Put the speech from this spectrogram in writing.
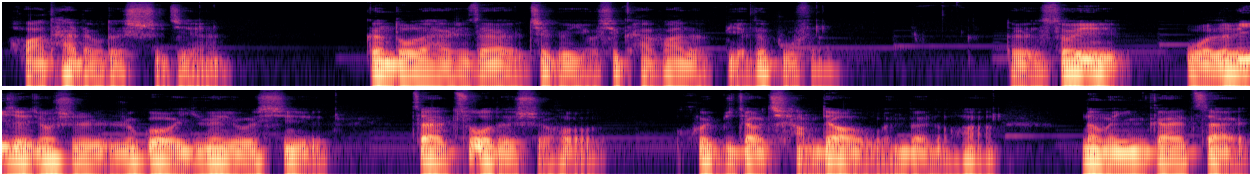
花太多的时间，更多的还是在这个游戏开发的别的部分。对，所以我的理解就是，如果一个游戏在做的时候会比较强调文本的话，那么应该在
